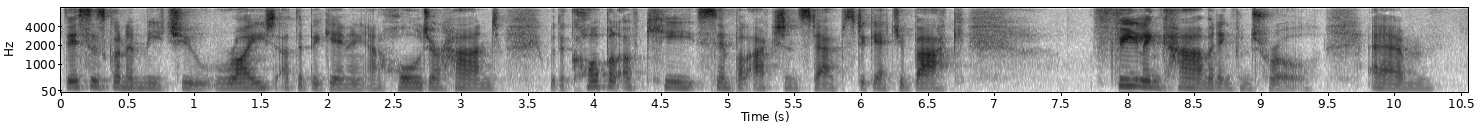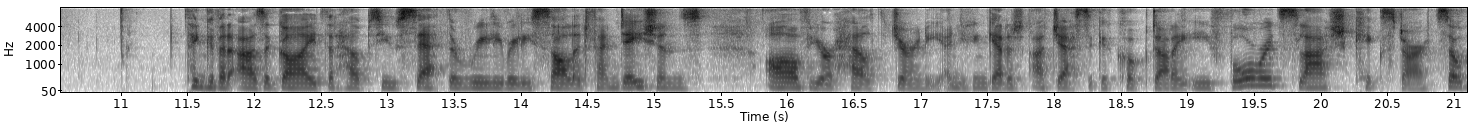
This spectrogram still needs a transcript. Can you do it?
This is going to meet you right at the beginning and hold your hand with a couple of key simple action steps to get you back feeling calm and in control. Um, think of it as a guide that helps you set the really, really solid foundations of your health journey. And you can get it at jessicacooke.ie forward slash kickstart. So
